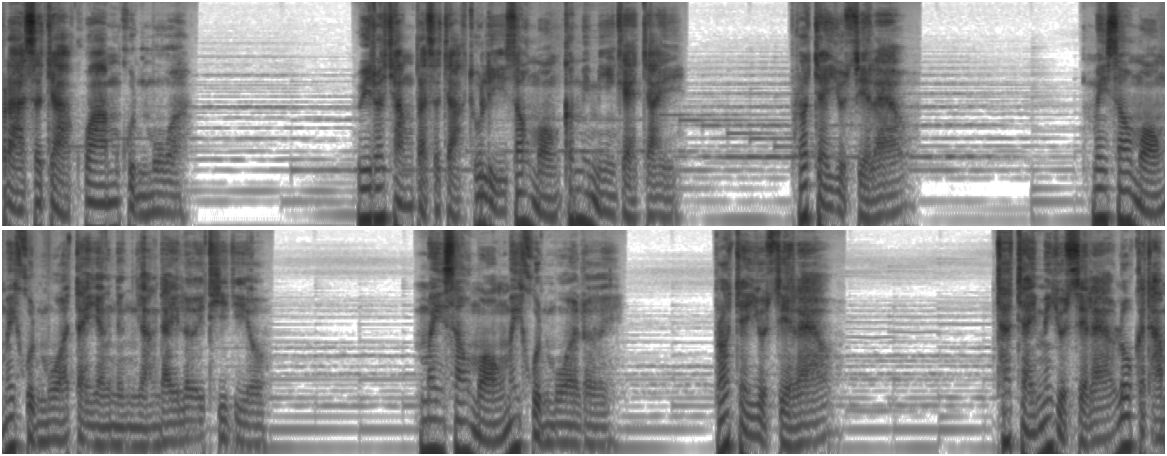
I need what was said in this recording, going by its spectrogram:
ปราศจากความขุ่นมัว วีรชังปราศจากทุลีเศร้าหมองก็ไม่มีแก่ใจ เพราะใจหยุดเสียแล้ว ไม่เศร้าหมองไม่ขุ่นมัวแต่อย่างหนึ่งอย่างใดเลยทีเดียว ไม่เศร้าหมองไม่ขุ่นมัวเลย เพราะใจหยุดเสียแล้ว ถ้าใจไม่หยุดเสียแล้วโลกธรรม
